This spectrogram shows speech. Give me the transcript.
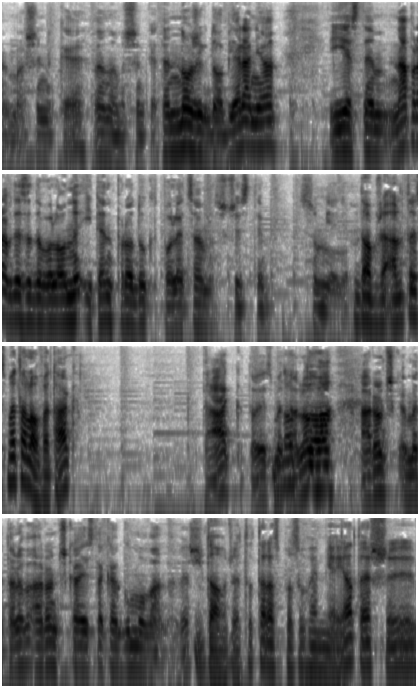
e, maszynkę, no, maszynkę, ten nożyk do obierania i jestem naprawdę zadowolony i ten produkt polecam z czystym sumieniem. Dobrze, ale to jest metalowe, tak? Tak, to jest No metalowa, to- a rączka metalowa, a rączka jest taka gumowana, wiesz? Dobrze, to teraz posłuchaj mnie. Ja też y,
